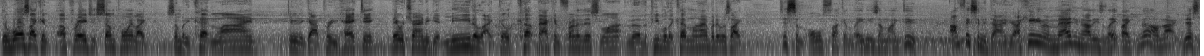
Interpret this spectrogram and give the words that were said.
there was like an uprage at some point, like somebody cut in line. Dude, it got pretty hectic. They were trying to get me to like go cut back in front of this line, the, the people that cut in line, but it was like just some old fucking ladies. I'm like, dude, I'm fixing to die in here. I can't even imagine how these late, like, no, I'm not, just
